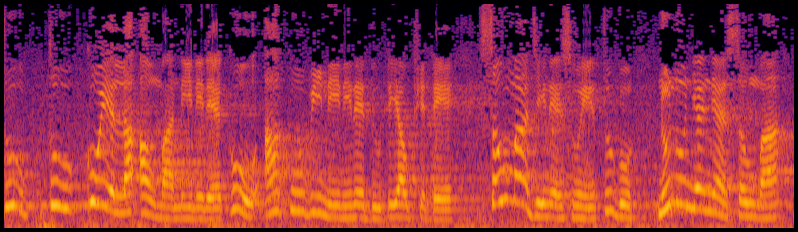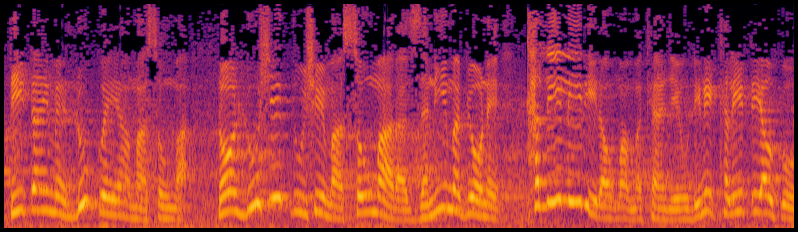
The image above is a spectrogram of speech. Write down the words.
သူသူကိုရဲ့လက်အောက်မှာနေနေတယ်ကိုကိုအားကိုးပြီးနေနေတဲ့သူတယောက်ဖြစ်တယ်ဆုံးမခြင်းနဲ့ဆိုရင်သူ့ကိုနုနုညံ့ညံ့ဆုံးမဒီတိုင်းပဲလူကွဲရမှာဆုံးမ နော်လူရှိသူရှိမှာဆုံးမတာဇနီးမပြောနဲ့ခလေးလေးတွေတောင်မှမခံချင်ဘူးဒီနေ့ခလေးတယောက်ကို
